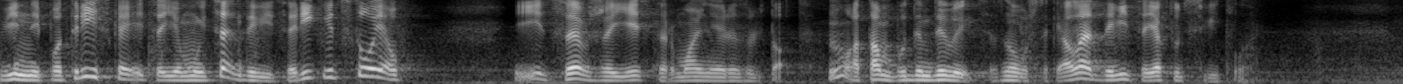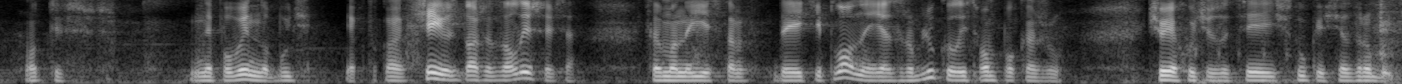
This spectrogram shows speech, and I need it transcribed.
він не потріскається, йому і це. Дивіться, рік відстояв. І це вже є нормальний результат. Ну, а там будемо дивитися, знову ж таки. Але дивіться, як тут світло. От і не повинно бути, як то кажуть. Ще й ось навіть залишився. Це в мене є там деякі плани, я зроблю, колись вам покажу, що я хочу з цієї штуки ще зробити.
